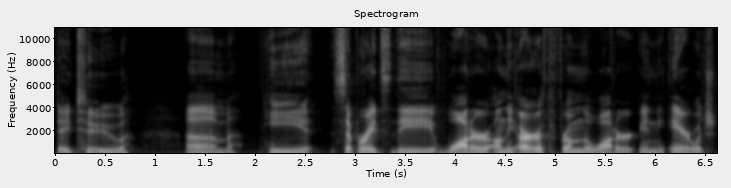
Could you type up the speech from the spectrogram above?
day two, um, he separates the water on the earth from the water in the air, which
